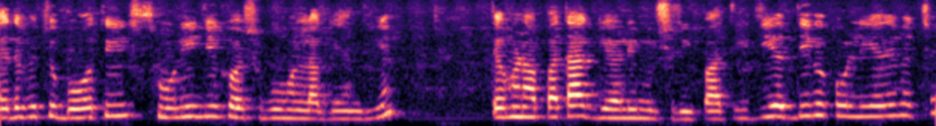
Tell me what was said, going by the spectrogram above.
ਇਹਦੇ ਵਿੱਚ ਬਹੁਤ ਹੀ ਸੋਹਣੀ ਜੀ ਖੁਸ਼ਬੂ ਆਉਣ ਲੱਗ ਜਾਂਦੀ ਹੈ। ਤੇ ਹੁਣ ਆਪਾਂ ਧਾਗੇ ਵਾਲੀ ਮਿਸ਼ਰੀ ਪਾਤੀ ਜੀ ਅੱਧੀ ਕੁ ਕੋਲੀ ਇਹਦੇ ਵਿੱਚ।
